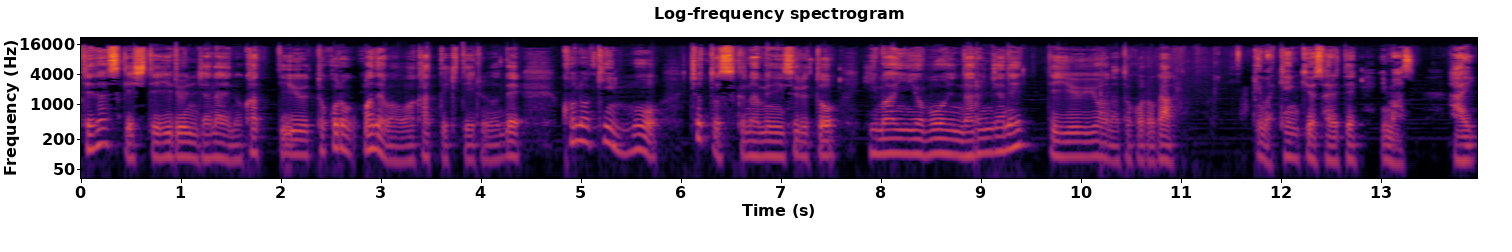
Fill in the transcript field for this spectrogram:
手助けしているんじゃないのかっていうところまでは分かってきているので、この菌もちょっと少なめにすると肥満予防になるんじゃねっていうようなところが今研究されています。はい。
